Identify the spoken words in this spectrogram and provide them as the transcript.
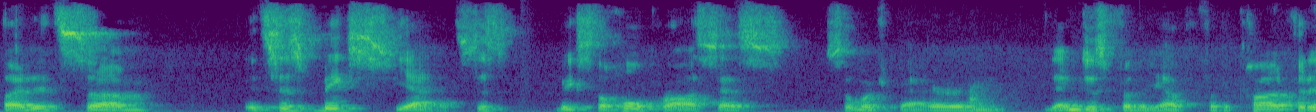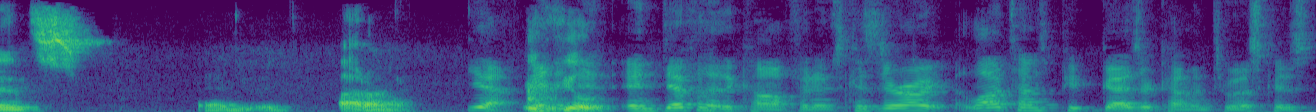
But it's um, it's just makes yeah, it's just makes the whole process so much better, and and just for the yeah for the confidence, and it, I don't know. Yeah, and, feel- and, and definitely the confidence because there are a lot of times people, guys are coming to us because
